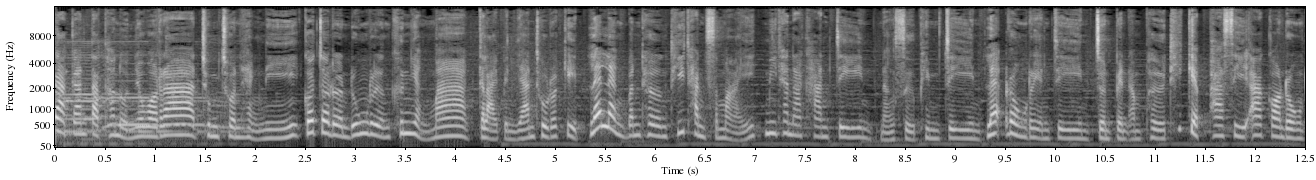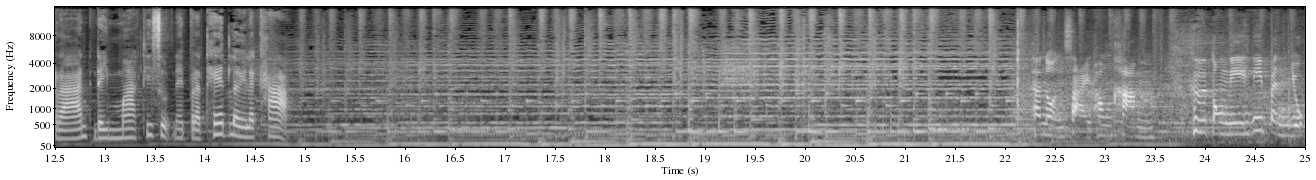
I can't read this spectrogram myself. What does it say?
จากการตัดถนนเยาวราชชุมชนแห่งนี้ก็เจริญรุ่งเรืองขึ้นอย่างมาก กลายเป็นย่านธุรกิจ และแหล่งบันเทิงที่ทันสมัย มีธนาคารจีน หนังสือพิมพ์จีน และโรงเรียนจีน จนเป็นอำเภอที่เก็บภาษีอากรโรงร้าน ได้มากที่สุดในประเทศเลยล่ะค่ะถนนสายทองคำคือตรงนี้นี่เป็นยุค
